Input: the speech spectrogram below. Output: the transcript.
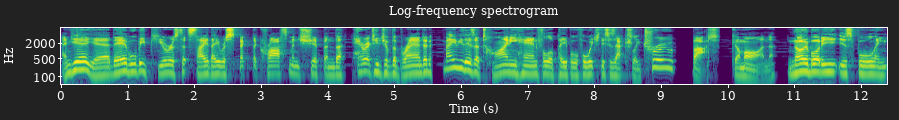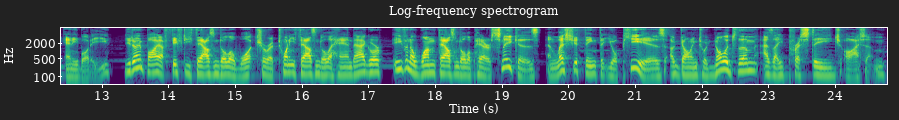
And yeah, yeah, there will be purists that say they respect the craftsmanship and the heritage of the brand, and maybe there's a tiny handful of people for which this is actually true, but come on, nobody is fooling anybody. You don't buy a $50,000 watch or a $20,000 handbag or even a $1,000 pair of sneakers unless you think that your peers are going to acknowledge them as a prestige item.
